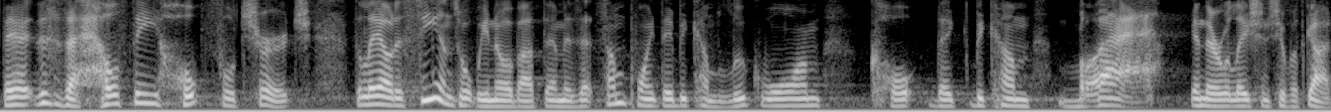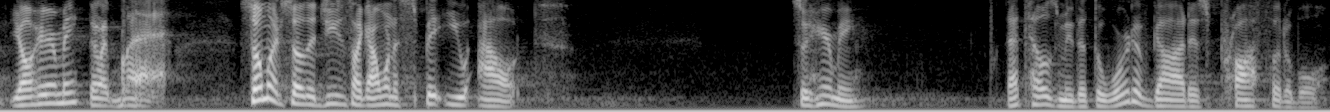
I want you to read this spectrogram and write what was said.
They this is a healthy, hopeful church. The Laodiceans, what we know about them is at some point they become lukewarm, cold, they become blah in their relationship with God. Y'all hear me? They're like blah. So much so that Jesus like, I want to spit you out. So hear me. That tells me that the Word of God is profitable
